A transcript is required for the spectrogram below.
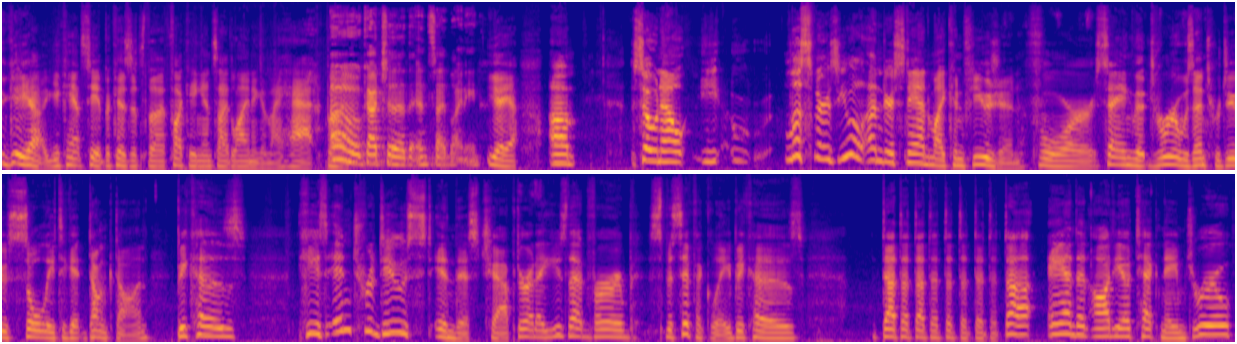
yeah, you can't see it because it's the fucking inside lining of my hat. But oh, gotcha. The inside lining. Yeah, yeah. Um, so now, y- listeners, you will understand my confusion for saying that Drew was introduced solely to get dunked on, because he's introduced in this chapter, and I use that verb specifically because da da da da da da da da da, and an audio tech named Drew.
